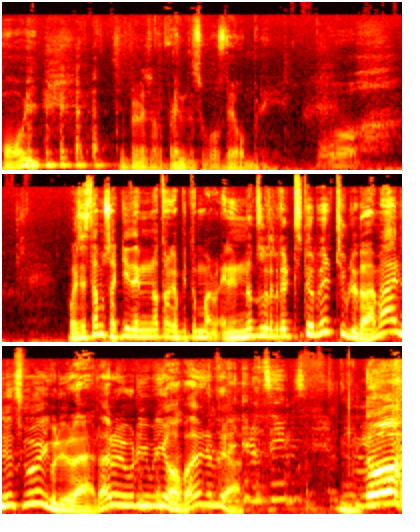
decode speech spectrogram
oh, Siempre me sorprende su voz de hombre. Pues estamos aquí en otro capítulo. En otro. ¡No!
